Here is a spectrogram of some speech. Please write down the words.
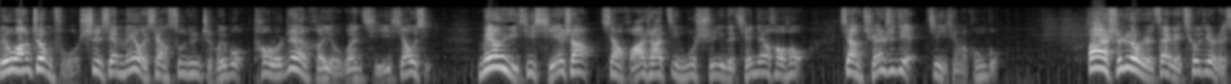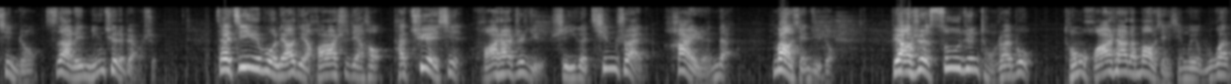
流亡政府事先没有向苏军指挥部透露任何有关起义消息，没有与其协商向华沙进攻事宜的前前后后，向全世界进行了公布。八月十六日，在给丘吉尔的信中，斯大林明确地表示，在进一步了解华沙事件后，他确信华沙之举是一个轻率的、害人的冒险举动。表示苏军统帅部同华沙的冒险行为无关，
